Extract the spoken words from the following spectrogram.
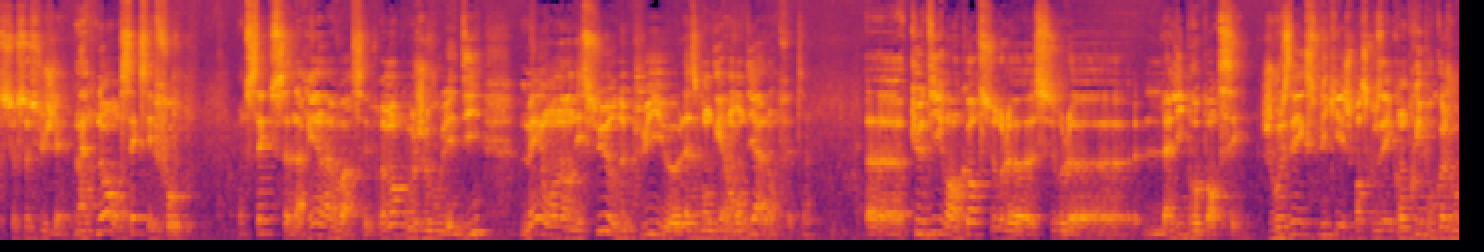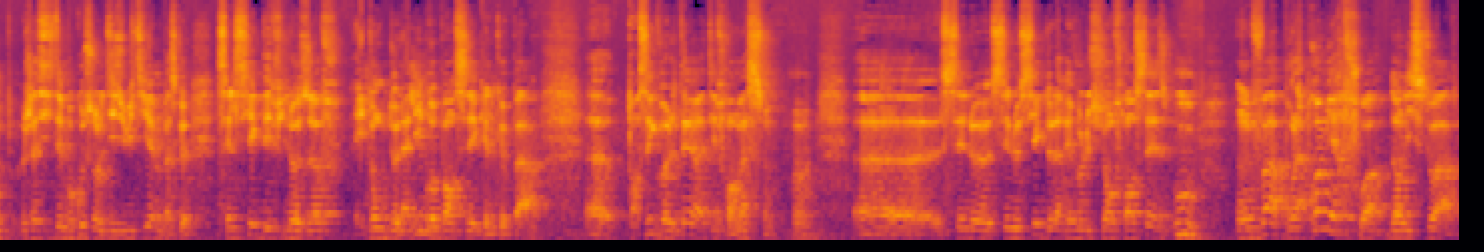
sur ce sujet. Maintenant, on sait que c'est faux. On sait que ça n'a rien à voir, c'est vraiment comme je vous l'ai dit, mais on en est sûr depuis euh, la Seconde Guerre mondiale en fait. Euh, que dire encore sur, le, sur le, la libre pensée? Je vous ai expliqué, je pense que vous avez compris pourquoi j'insistais beaucoup sur le 18e, parce que c'est le siècle des philosophes, et donc de la libre pensée quelque part. Euh, pensez que Voltaire a été franc-maçon. Hein. C'est le siècle de la Révolution française où on va, pour la première fois dans l'histoire,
